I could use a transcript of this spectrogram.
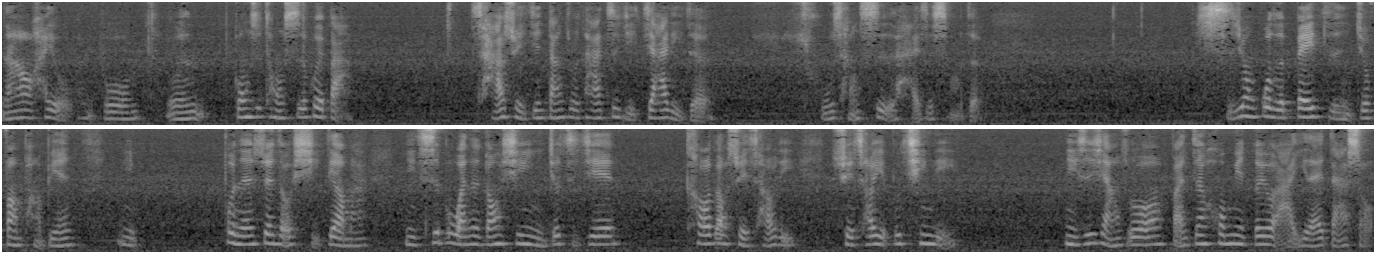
然后还有很多有人公司同事会把茶水间当做他自己家里的储藏室还是什么的，使用过的杯子你就放旁边，你不能顺手洗掉吗？你吃不完的东西你就直接靠到水槽里，水槽也不清理，你是想说反正后面都有阿姨来打扫？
